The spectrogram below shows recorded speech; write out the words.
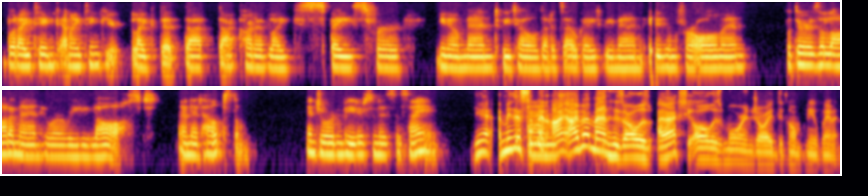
But I think, and I think you're like that, that, that kind of like space for, you know, men to be told that it's okay to be men isn't for all men. But there is a lot of men who are really lost and it helps them and Jordan Peterson is the same. Yeah, I mean, there's something. Um, I, am a man who's always, I've actually always more enjoyed the company of women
